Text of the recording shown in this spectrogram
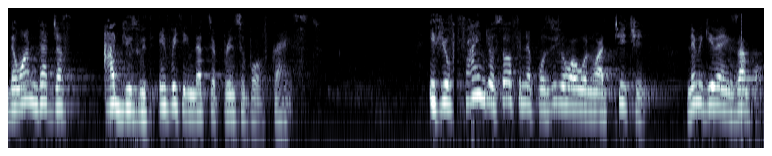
The one that just argues with everything that's a principle of Christ. If you find yourself in a position where when we're teaching, let me give you an example.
